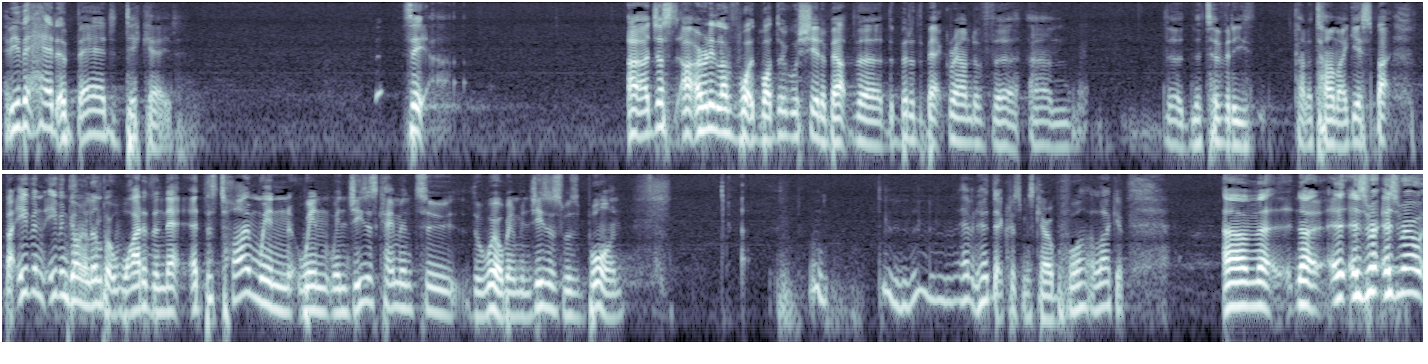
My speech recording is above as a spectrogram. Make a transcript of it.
Have you ever had a bad decade? See, I just I really love what, what Dougal shared about the, the bit of the background of the um, the nativity kind of time, I guess. But but even even going a little bit wider than that, at this time when when when Jesus came into the world, when, when Jesus was born, I haven't heard that Christmas carol before. I like it. Um, no, Israel, Israel,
